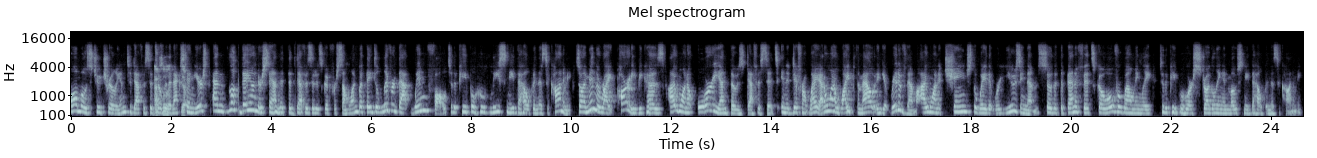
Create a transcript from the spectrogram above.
almost 2 trillion to deficits Absolutely. over the next yep. 10 years and look they understand that the deficit is good for someone but they delivered that windfall to the people who least need the help in this economy so i'm in the right party because i want to orient those deficits in a different way i don't want to wipe them out and get rid of them i want to change the way that we're using them so that the benefits go overwhelmingly to the people who are struggling and most need the help in this economy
